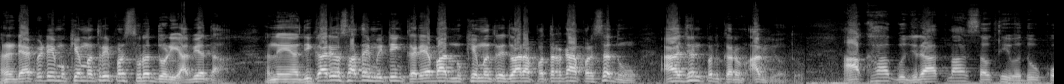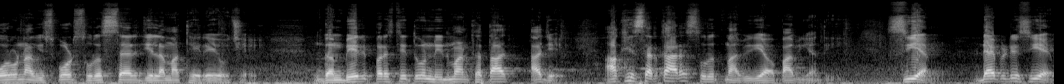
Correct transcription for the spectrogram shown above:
અને ડેપ્યુટી મુખ્યમંત્રી પણ સુરત દોડી આવ્યા હતા. અને અધિકારીઓ સાથે મિટિંગ કર્યા બાદ મુખ્યમંત્રી દ્વારા પત્રકાર પરિષદનું આયોજન પણ કરવામાં આવ્યું હતું. આખા ગુજરાતમાં સૌથી વધુ કોરોના વિસ્ફોટ સુરત શહેર જિલ્લામાં થઈ રહ્યો છે. ગંભીર પરિસ્થિતિનું નિર્માણ થતાં આજે આખી સરકાર સુરતમાં આવી પામી હતી. સીએમ, ડેપ્યુટી સીએમ,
